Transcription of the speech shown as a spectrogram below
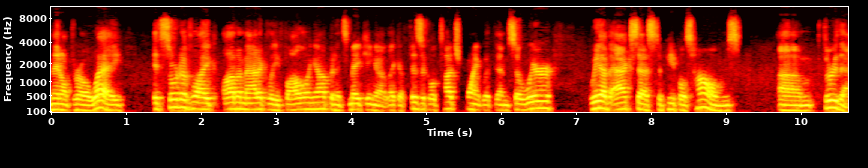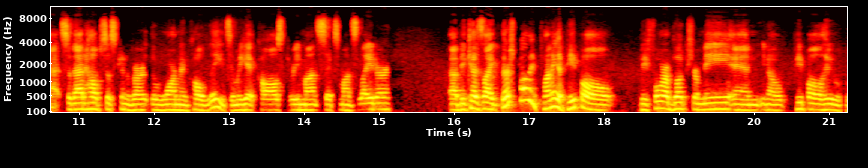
and they don't throw away. it's sort of like automatically following up and it's making a like a physical touch point with them so we're we have access to people's homes um, through that. So that helps us convert the warm and cold leads. And we get calls three months six months later uh, because like there's probably plenty of people before a book for me and you know people who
